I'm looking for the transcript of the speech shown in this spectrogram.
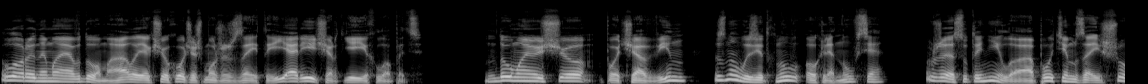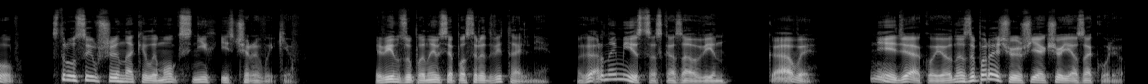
Лори немає вдома, але якщо хочеш, можеш зайти. Я Річард, її хлопець. Думаю, що почав він, знову зітхнув, оглянувся. Вже сутеніло, а потім зайшов, струсивши на килимок сніг із черевиків. Він зупинився посеред вітальні. Гарне місце, сказав він. Кави? Ні, дякую. Не заперечуєш, якщо я закурю.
